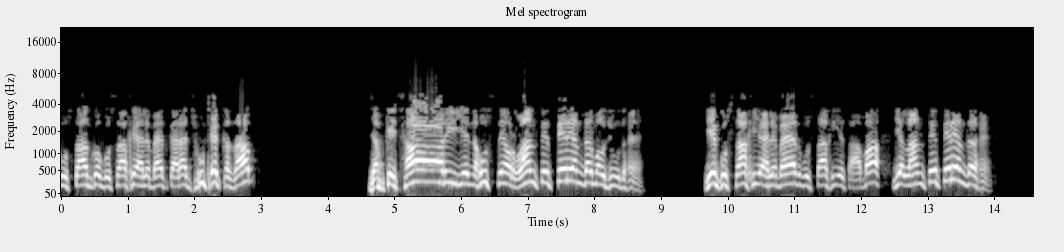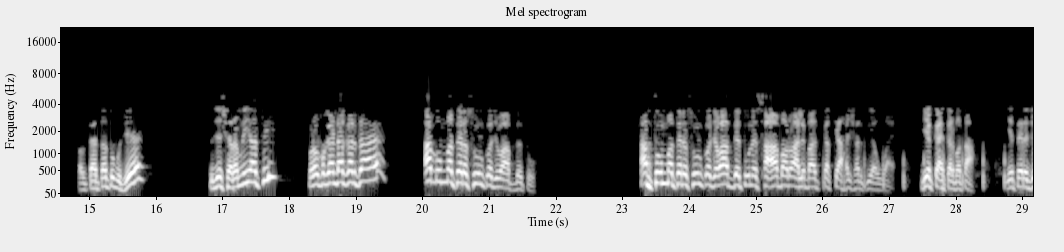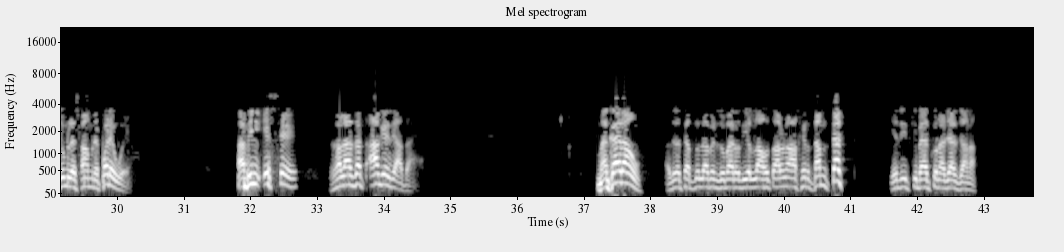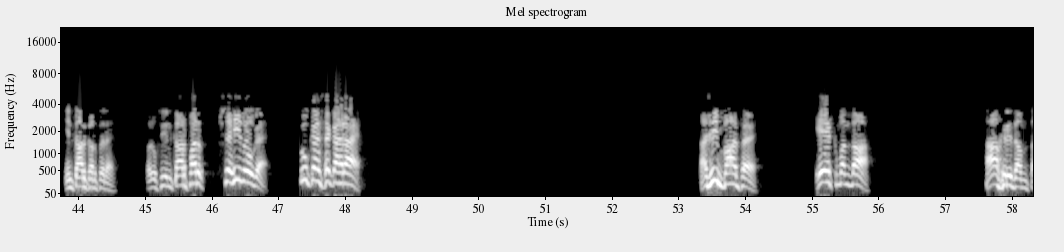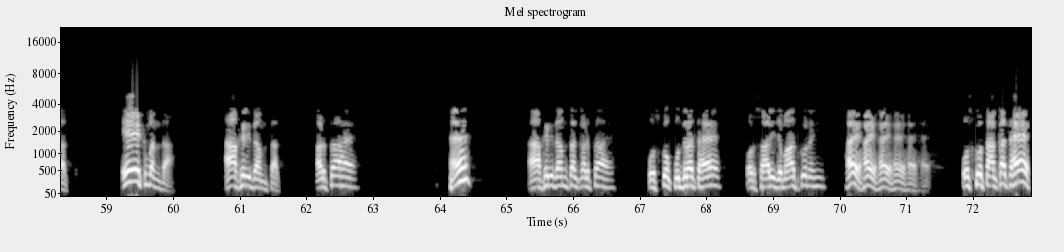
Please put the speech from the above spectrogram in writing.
تو استاد کو گستاخ اہل بیت کہہ رہا ہے، جھوٹے کذاب، جبکہ ساری یہ نحوستیں اور لانتے تیرے اندر موجود ہیں۔ یہ گستاخی اہل بیت، گستاخی صحابہ، یہ لانتے تیرے اندر ہیں۔ اور کہتا تو مجھے، تجھے شرم نہیں آتی؟ پروپگنڈا کرتا ہے؟ اب امت رسول کو جواب دے تو۔ اب تو امت رسول کو جواب دے تو نے صحابہ اور اہل بیت کا کیا حشر کیا ہوا ہے؟ یہ کہہ کر بتا۔ یہ تیرے جملے سامنے پڑے ہوئے ابھی اس سے غلازت آگے زیادہ ہے۔ میں کہہ رہا ہوں حضرت عبداللہ بن زبیر رضی اللہ تعالیٰ آخر دم تک یزید کی بیعت کو ناجائز جانا۔ انکار کرتے رہے اور اسی انکار پر شہید ہو گئے۔ تو کیسے کہہ رہا ہے؟ عجیب بات ہے۔ ایک بندہ آخری دم تک۔ ایک بندہ آخری دم تک۔ اڑتا ہے۔ آخری دم تک اڑتا ہے۔ اس کو قدرت ہے اور ساری جماعت کو نہیں۔ ہے ہے ہے ہے ہے ہے۔ اس کو طاقت ہے،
